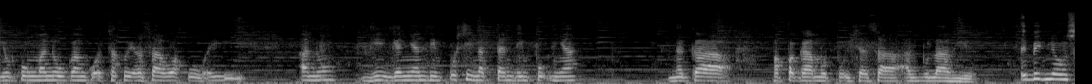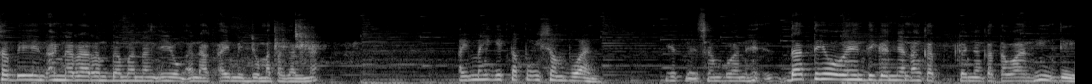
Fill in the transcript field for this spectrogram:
yung pong manugang ko at saka yung asawa ko ay ano, ganyan din po, sinaktan din po niya. Nagka-papagamot po siya sa albularyo. Ibig nyo sabihin ang nararamdaman ng iyong anak ay medyo matagal na? Ay mahigit na pong isang buwan. Higit na isang buwan. Dati ho, hindi ganyan ang kat- kanyang katawan. Hindi.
